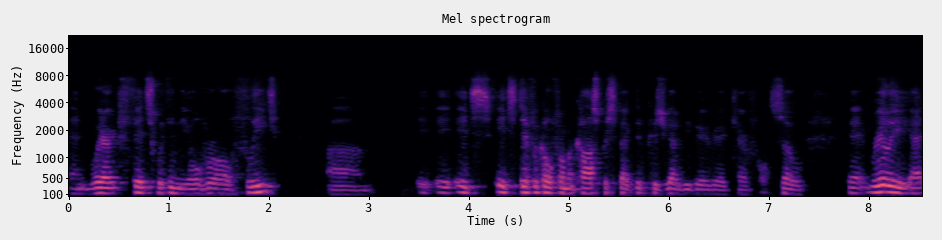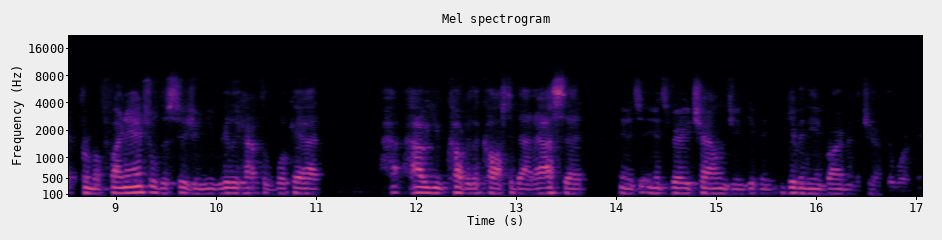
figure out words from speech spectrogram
and where it fits within the overall fleet, um, it, it's it's difficult from a cost perspective because you've got to be very very careful. So really, at, from a financial decision, you really have to look at how you cover the cost of that asset and it's and it's very challenging given given the environment that you have to work in.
